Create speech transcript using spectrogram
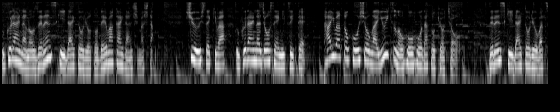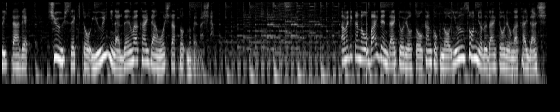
ウクライナのゼレンスキー大統領と電話会談しました。習主席はウクライナ情勢について対話と交渉が唯一の方法だと強調。ゼレンスキー大統領はツイッターで習主席と有意義な電話会談をしたと述べました。アメリカのバイデン大統領と韓国のユン・ソンニョル大統領が会談し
